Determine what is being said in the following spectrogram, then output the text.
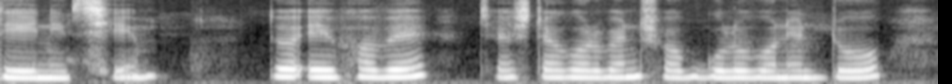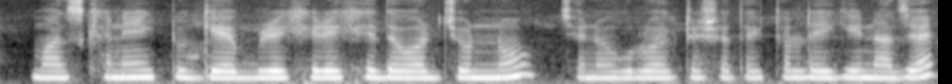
দিয়ে নিচ্ছি। তো এভাবে চেষ্টা করবেন সবগুলো বনের ডো মাঝখানে একটু গ্যাপ রেখে রেখে দেওয়ার জন্য যেন ওগুলো একটার সাথে একটা লেগে না যায়।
